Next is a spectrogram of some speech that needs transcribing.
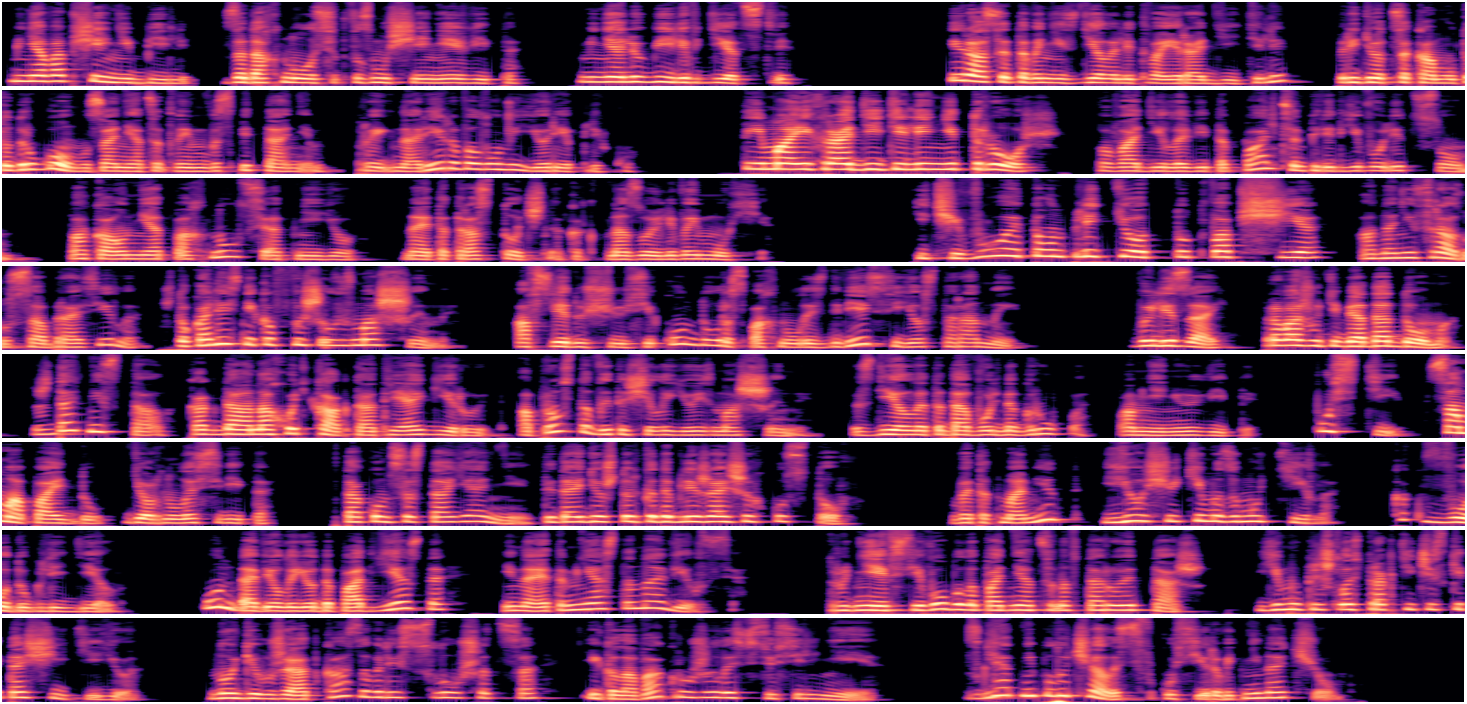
«Меня вообще не били», – задохнулась от возмущения Вита. «Меня любили в детстве». «И раз этого не сделали твои родители, придется кому-то другому заняться твоим воспитанием», – проигнорировал он ее реплику. «Ты моих родителей не трожь!» – поводила Вита пальцем перед его лицом, пока он не отмахнулся от нее, на этот раз точно, как от назойливой мухи. И чего это он плетет тут вообще? Она не сразу сообразила, что Колесников вышел из машины, а в следующую секунду распахнулась дверь с ее стороны. «Вылезай, провожу тебя до дома». Ждать не стал, когда она хоть как-то отреагирует, а просто вытащил ее из машины. Сделал это довольно грубо, по мнению Виты. «Пусти, сама пойду», – дернулась Вита. «В таком состоянии ты дойдешь только до ближайших кустов, в этот момент ее ощутимо замутило, как в воду глядел. Он довел ее до подъезда и на этом не остановился. Труднее всего было подняться на второй этаж. Ему пришлось практически тащить ее. Ноги уже отказывались слушаться, и голова кружилась все сильнее. Взгляд не получалось сфокусировать ни на чем.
